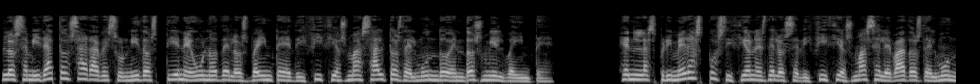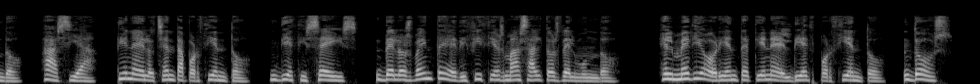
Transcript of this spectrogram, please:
los Emiratos Árabes Unidos tiene uno de los 20 edificios más altos del mundo en 2020. En las primeras posiciones de los edificios más elevados del mundo, Asia, tiene el 80%, 16, de los 20 edificios más altos del mundo. El Medio Oriente tiene el 10%, 2,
